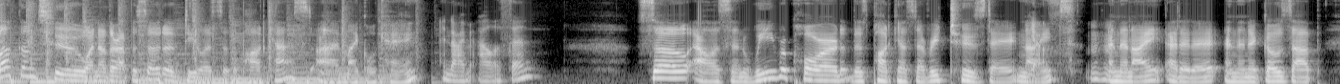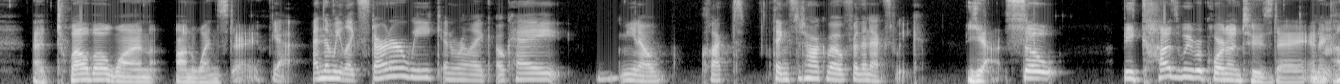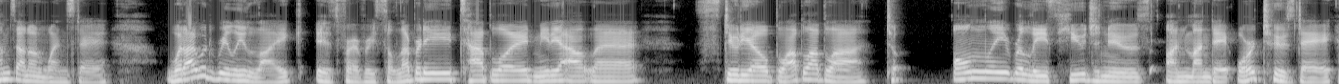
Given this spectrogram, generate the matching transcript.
Welcome to another episode of Dlisted the podcast. I'm Michael K. And I'm Allison. So, Allison, we record this podcast every Tuesday night, Yes. Mm-hmm. and then I edit it, and then it goes up at 12:01 on Wednesday. Yeah. And then we like start our week and we're like, okay, you know, collect things to talk about for the next week. Yeah. So, because we record on Tuesday and Mm-hmm. it comes out on Wednesday, what I would really like is for every celebrity, tabloid, media outlet, studio, blah, blah, blah, to only release huge news on Monday or Tuesday.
